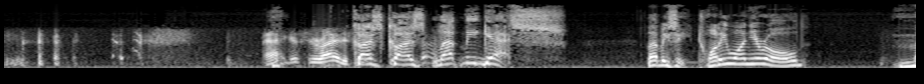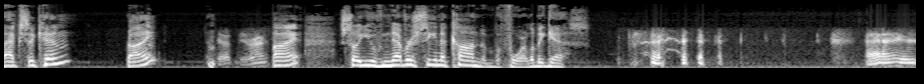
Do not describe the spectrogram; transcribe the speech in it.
I guess you're right. Because, cause, let me guess. Let me see. 21-year-old, Mexican, right? Yep, you're right. All right. So you've never seen a condom before. Let me guess. I,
